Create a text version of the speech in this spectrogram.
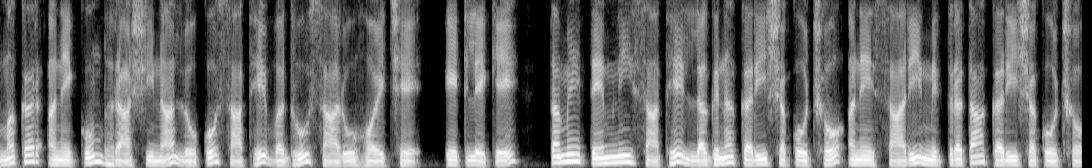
મકર અને કુંભ રાશિના લોકો સાથે વધુ સારું હોય છે. એટલે કે, તમે તેમની સાથે લગ્ન કરી શકો છો અને સારી મિત્રતા કરી શકો છો.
